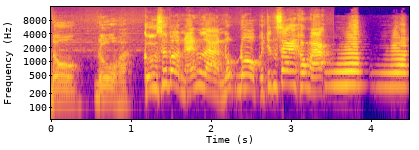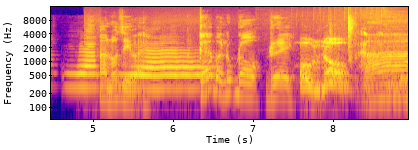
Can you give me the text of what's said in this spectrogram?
Đô. Đô hả? Cường sẽ bên đoán là nút đô có chính xác hay không ạ? Là nốt gì vậy? Kế bên nút đô rê. Oh no. À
